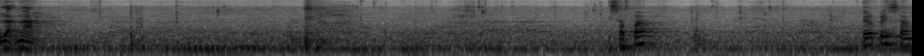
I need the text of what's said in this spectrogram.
Wala na. Isa pa. Pero pa isa.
